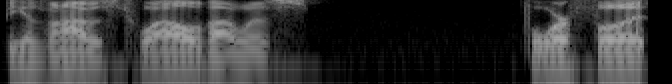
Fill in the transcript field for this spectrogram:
because when I was 12, I was four foot,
